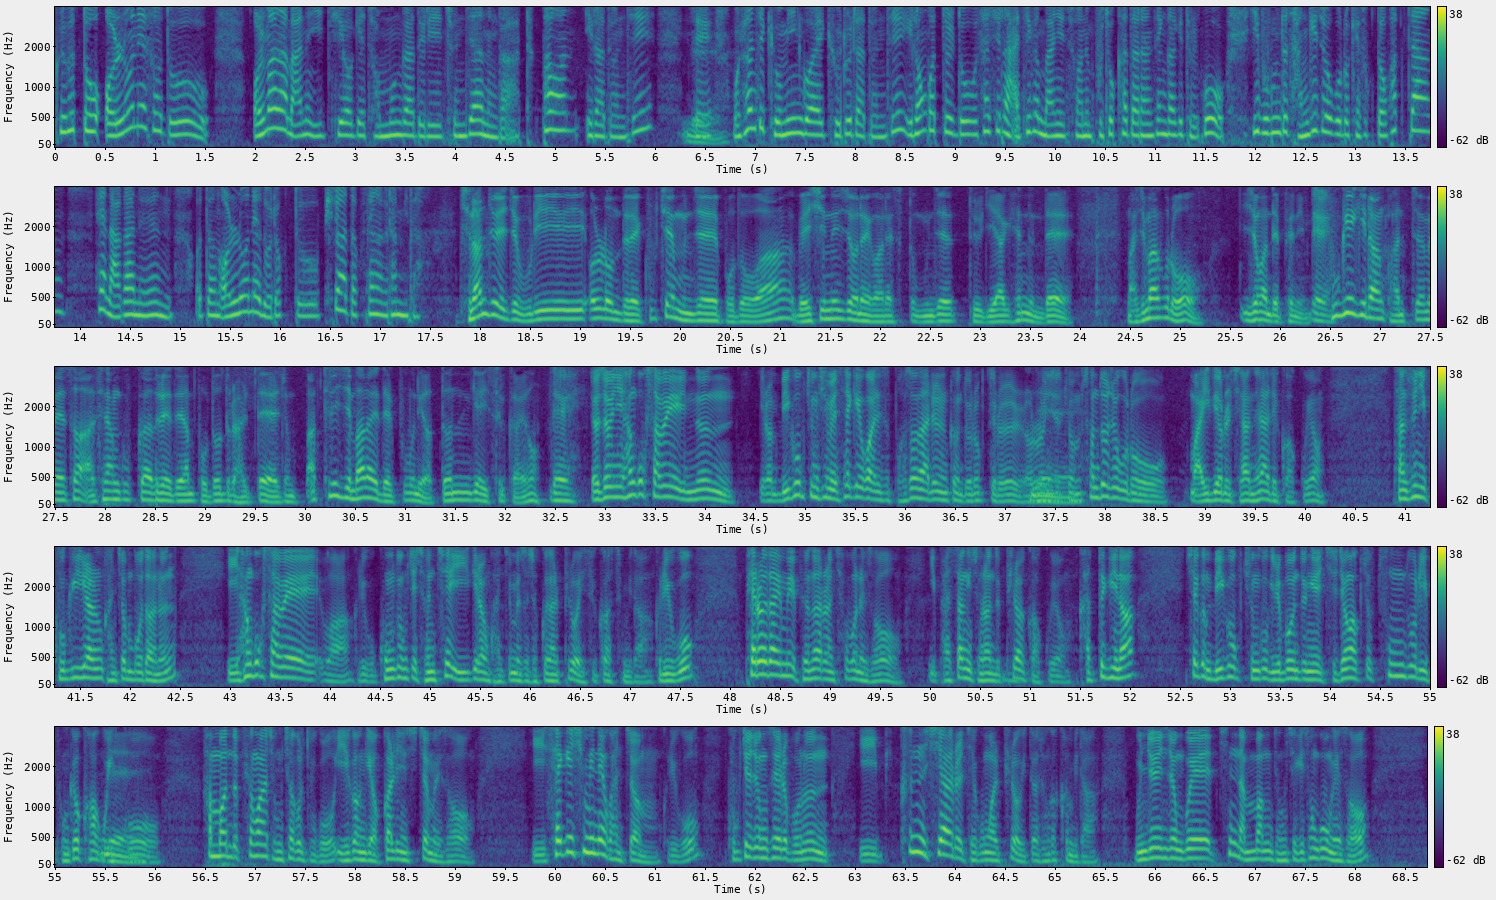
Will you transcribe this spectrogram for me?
그리고 또 언론에서도 얼마나 많은 이 지역의 전문가들이 존재하는가 특파원이라든지 이제 네. 뭐 현지 교민과의 교류라든지 이런 것들도 사실은 아직은 많이 저는 부족하다라는 생각이 들고 이 부분도 장기적으로 계속 더 확장해 나가는 어떤 언론의 노력도 필요하다고 생각을 합니다. 지난주에 이제 우리 언론들의 국제 문제 보도와 외신 의존에 관해서 또 문제들 이야기했는데 마지막으로 이정환 대표님 네. 국익이란 관점에서 아세안 국가들에 대한 보도들을 할 때 좀 빠뜨리지 말아야 될 부분이 어떤 게 있을까요? 네, 여전히 한국 사회에 있는 이런 미국 중심의 세계관에서 벗어나려는 그런 노력들을 언론이 네. 좀 선도적으로 뭐 아이디어를 제안해야 될 것 같고요. 단순히 국익이라는 관점보다는 이 한국 사회와 그리고 공동체 전체 이익이라는 관점에서 접근할 필요가 있을 것 같습니다. 그리고 패러다임의 변화라는 차원에서 이 발상의 전환도 필요할 것 같고요. 가뜩이나 최근 미국, 중국, 일본 등의 지정학적 충돌이 본격화하고 네. 있고 한반도 평화 정착을 두고 이해관계 엇갈리는 시점에서 이 세계 시민의 관점 그리고 국제 정세를 보는 이 큰 시야를 제공할 필요가 있다고 생각합니다. 문재인 정부의 신남방 정책이 성공해서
